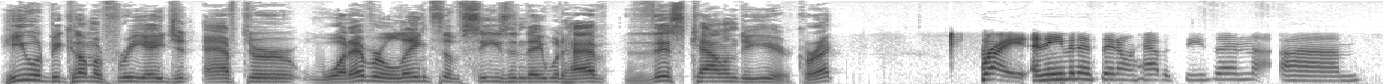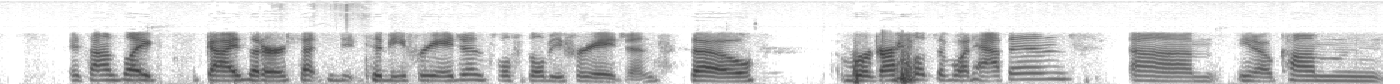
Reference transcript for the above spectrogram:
He would become a free agent after whatever length of season they would have this calendar year, correct? Right, and even if they don't have a season, um, it sounds like guys that are set to, be, to be free agents will still be free agents. So, regardless of what happens, um, you know, come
